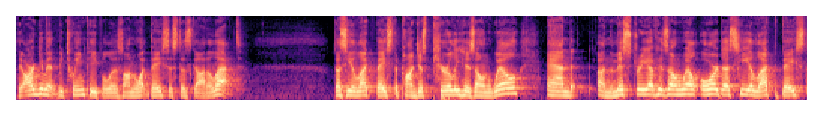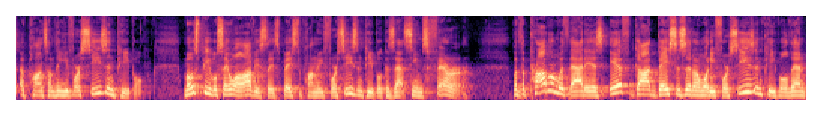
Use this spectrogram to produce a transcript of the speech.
The argument between people is on what basis does God elect? Does he elect based upon just purely his own will and on the mystery of his own will, or does he elect based upon something he foresees in people? Most people say, well, obviously it's based upon he foresees in people because that seems fairer. But the problem with that is if God bases it on what he foresees in people, then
